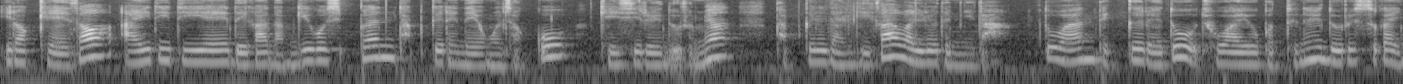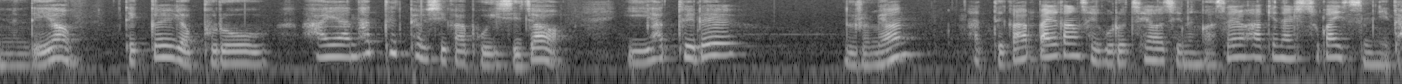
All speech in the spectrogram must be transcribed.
이렇게 해서 아이디 뒤에 내가 남기고 싶은 답글의 내용을 적고 게시를 누르면 답글 달기가 완료됩니다. 또한 댓글에도 좋아요 버튼을 누를 수가 있는데요. 댓글 옆으로 하얀 하트 표시가 보이시죠? 이 하트를 누르면 하트가 빨강색으로 채워지는 것을 확인할 수가 있습니다.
